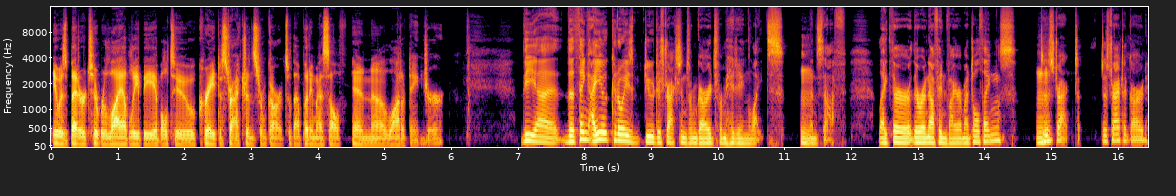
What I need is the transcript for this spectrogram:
it was better to reliably be able to create distractions from guards without putting myself in a lot of danger. The uh, the thing I could always do distractions from guards from hitting lights Mm. and stuff. Like there there are enough environmental things Mhm. to distract distract a guard.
